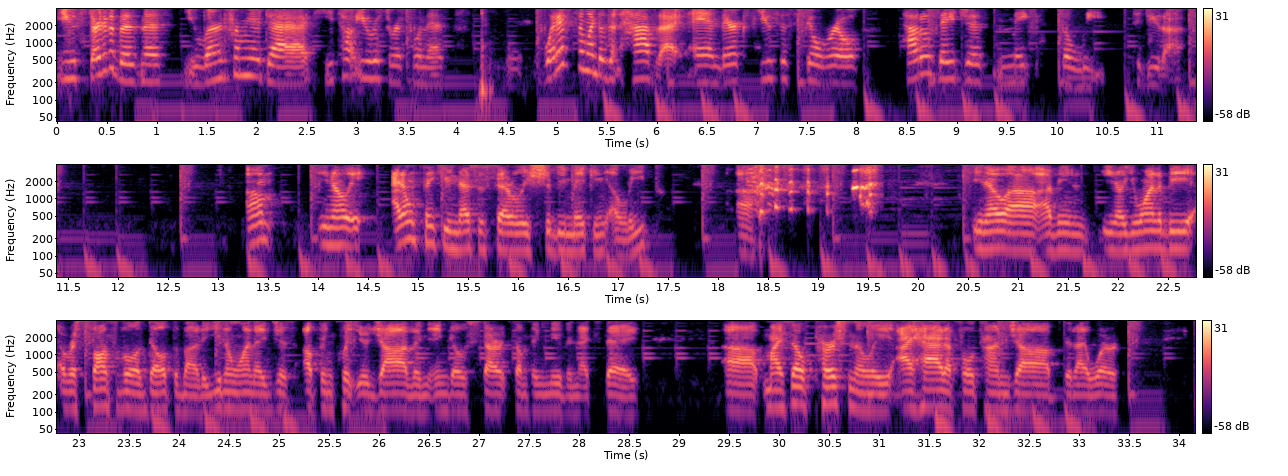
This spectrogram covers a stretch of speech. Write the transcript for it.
you started a business, you learned from your dad, he taught you resourcefulness. What if someone doesn't have that and their excuses feel real? How do they just make the leap to do that? Um, you know, it, I don't think you necessarily should be making a leap. Uh, you know, uh, I mean, you know, you want to be a responsible adult about it. You don't want to just up and quit your job and, and go start something new the next day. Uh, myself personally, I had a full time job that I worked,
